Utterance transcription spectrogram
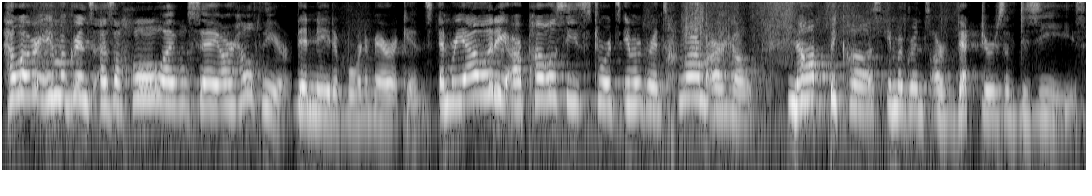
However, immigrants as a whole, I will say, are healthier than native born Americans. In reality, our policies towards immigrants harm our health, not because immigrants are vectors of disease,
